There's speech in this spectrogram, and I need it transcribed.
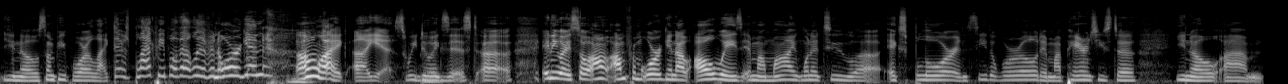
you know, some people are like, "There's black people that live in Oregon." I'm like, uh, "Yes, we do exist." Uh, anyway, so I'm, I'm from Oregon. I've always, in my mind, wanted to uh, explore and see the world, and my parents used to, you know, um,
